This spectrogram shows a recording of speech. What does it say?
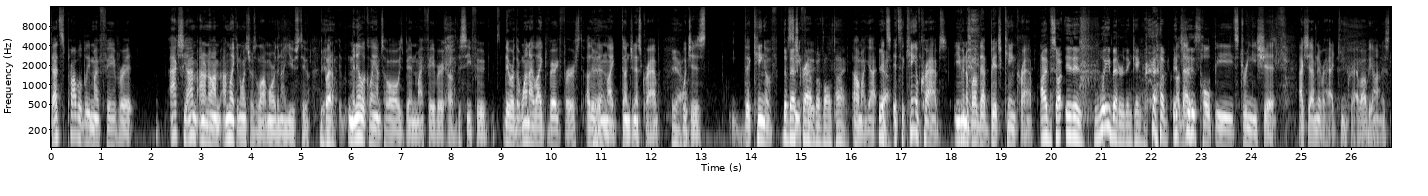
That's probably my favorite. Actually, I'm I don't know. I'm I'm liking oysters a lot more than I used to. Yeah. But Manila clams have always been my favorite of the seafood. They were the one I liked very first, other Yeah. than like Dungeness crab, Yeah, which is the king of the best seafood. crab of all time. Oh my god, Yeah. it's it's the king of crabs, even above that bitch king crab. I'm sorry, it is way better than king crab. Oh, It's that just pulpy, stringy shit. Actually, I've never had king crab. I'll be honest,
